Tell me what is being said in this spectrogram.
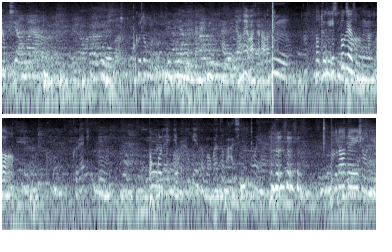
역시 연어야. 그 정도. 드디어 잘 연어의 맛을 알아. 응. 너 되게 이쁘게 해서 먹는다. 그래? 응. 동글동글. 예쁘게 해서 먹어야 더 맛있는 거야. 그라데이션이야.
